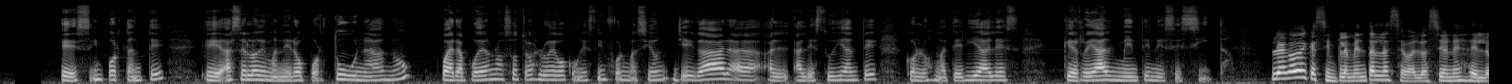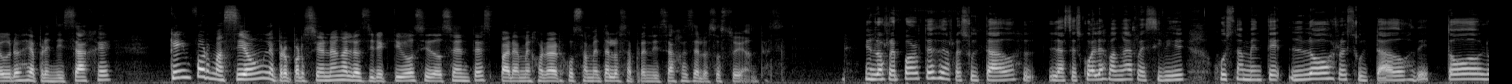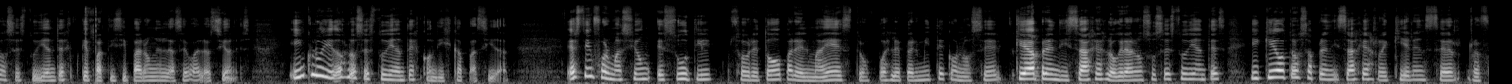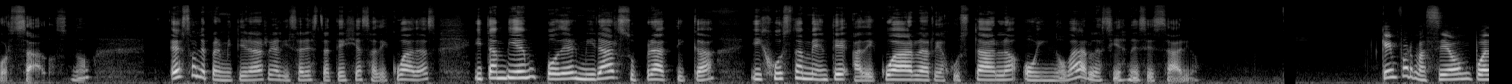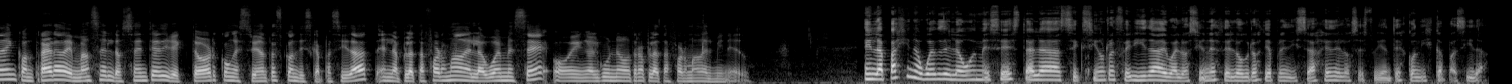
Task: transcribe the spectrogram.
Es importante eh, hacerlo de manera oportuna, ¿no? Para poder nosotros luego con esta información llegar al, estudiante con los materiales que realmente necesita. Luego de que se implementan las evaluaciones de logros de aprendizaje, ¿qué información le proporcionan a los directivos y docentes para mejorar justamente los aprendizajes de los estudiantes? En los reportes de resultados, las escuelas van a recibir justamente los resultados de todos los estudiantes que participaron en las evaluaciones, incluidos los estudiantes con discapacidad. Esta información es útil sobre todo para el maestro, pues le permite conocer qué aprendizajes lograron sus estudiantes y qué otros aprendizajes requieren ser reforzados. ¿no? Eso le permitirá realizar estrategias adecuadas y también poder mirar su práctica y justamente adecuarla, reajustarla o innovarla si es necesario. ¿Qué información puede encontrar además el docente o director con estudiantes con discapacidad en la plataforma de la UMC o en alguna otra plataforma del Minedu? En la página web de la UMC está la sección referida a evaluaciones de logros de aprendizaje de los estudiantes con discapacidad.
